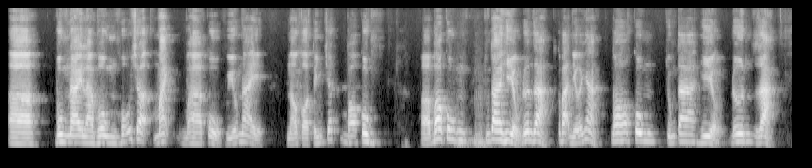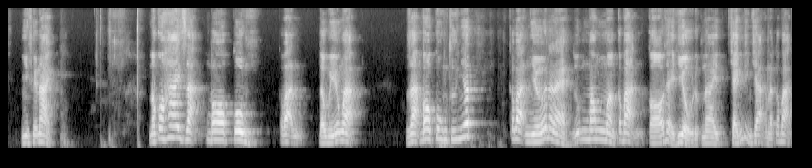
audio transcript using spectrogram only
à, vùng này là vùng hỗ trợ mạnh và cổ phiếu này nó có tính chất bo cung. Ở bo cung chúng ta hiểu đơn giản các bạn nhớ nhá bo cung chúng ta hiểu đơn giản như thế này. Nó có hai dạng bo cung các bạn đồng ý không ạ? Dạng bo cung thứ nhất các bạn nhớ này này Dũng mong mà các bạn có thể hiểu được này tránh tình trạng là các bạn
